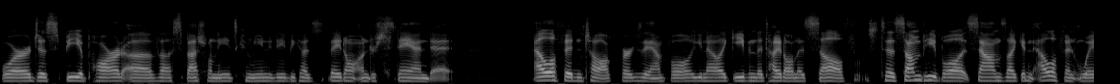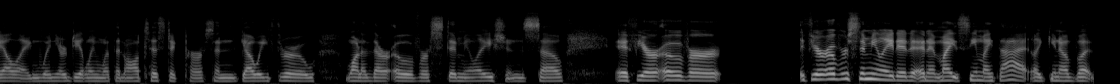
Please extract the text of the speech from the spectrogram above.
or just be a part of a special needs community because they don't understand it. Elephant talk, for example, you know, like even the title in itself, to some people, it sounds like an elephant wailing when you're dealing with an autistic person going through one of their overstimulations. So if you're over if you're overstimulated and it might seem like that like you know but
